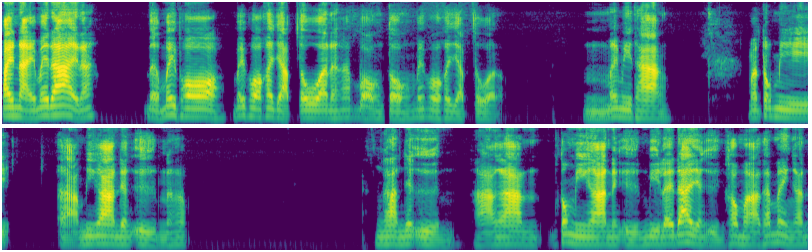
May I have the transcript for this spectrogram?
ไปไหนไม่ได้นะเออไม่พอไม่พอขยับตัวนะครับบอกตรง ไม่พอขยับตัวอืมไม่มีทาง มันต้องมี มีงานอย่างอื่นนะครับ งานอย่างอื่น หางานต้องมีงานอย่างอื่น มีรายได้อย่างอื่นเข้ามา ถ้าไม่งั้น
